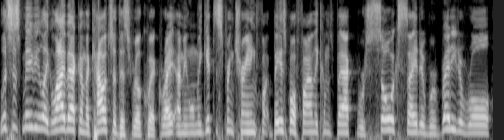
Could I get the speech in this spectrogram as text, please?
Let's just maybe like lie back on the couch of this real quick, right? I mean, when we get to spring training, baseball finally comes back. We're so excited. We're ready to roll.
